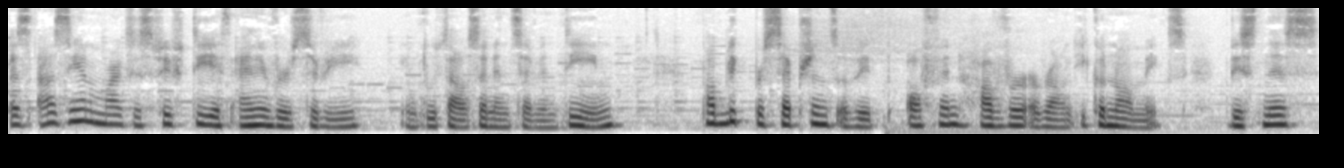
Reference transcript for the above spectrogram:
As ASEAN marks its 50th anniversary in 2017, public perceptions of it often hover around economics, business,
